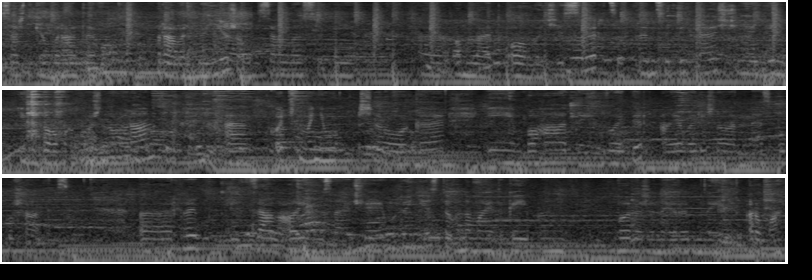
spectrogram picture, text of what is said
все ж таки обирати правильну їжу. Взяла собі е, омлет, овочі, сир. Це в принципі те, що я їм і вдома кожного ранку. Е, Хоч меню широке і багатий Взяла, але я не знаю, чи я її буду їсти. Вона має такий виражений рибний аромат.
